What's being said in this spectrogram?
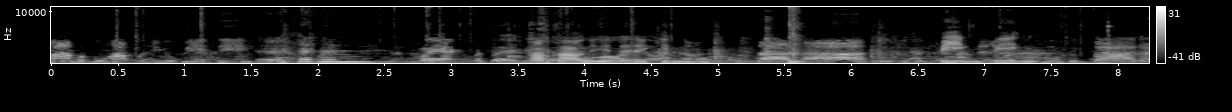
มาเพิ่นผู้หับเพิ่นอยู่พี่ติแวงมาใส่ปลาขาวนี่เห็นได้ได้กินเนาะตาตาถือปิ้งปิ้งหูถือตาได้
